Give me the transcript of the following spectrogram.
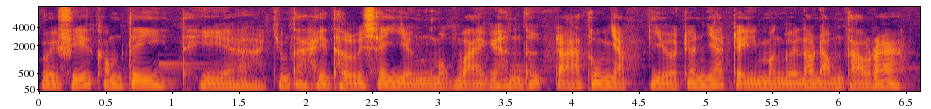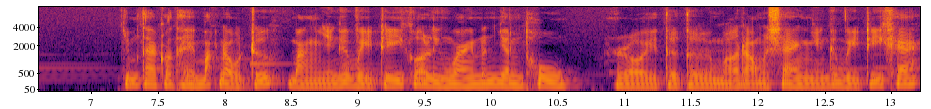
Về phía công ty thì à, chúng ta hãy thử xây dựng một vài cái hình thức trả thu nhập dựa trên giá trị mà người lao động tạo ra chúng ta có thể bắt đầu trước bằng những cái vị trí có liên quan đến doanh thu, rồi từ từ mở rộng sang những cái vị trí khác.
